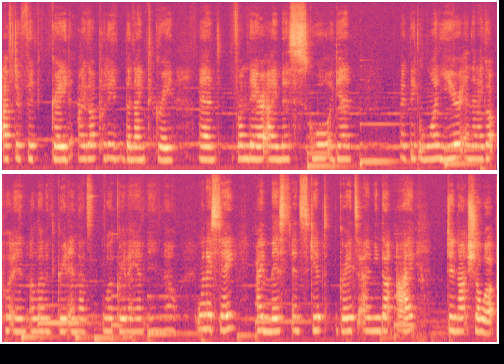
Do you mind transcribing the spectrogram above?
after fifth grade I got put in the ninth grade and from there I missed school again I think one year and then I got put in 11th grade and that's what grade I am in now. When I say I missed and skipped grades I mean that I did not show up.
